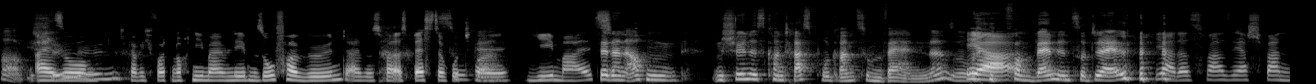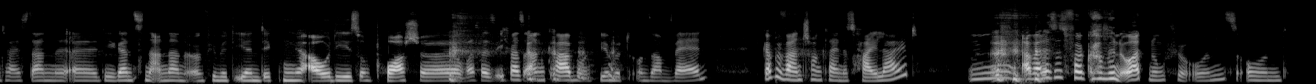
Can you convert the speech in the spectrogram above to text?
Oh, wie Also, ich glaube, ich wurde noch nie in meinem Leben so verwöhnt. Also, es war das beste Super. Hotel Ist ja jemals. dann auch ein, ein schönes Kontrastprogramm zum Van, ne? So Ja, vom Van ins Hotel. Ja, das war sehr spannend, als dann äh, die ganzen anderen irgendwie mit ihren dicken Audis und Porsche, was weiß ich was ankamen und wir mit unserem Van. Ich glaube, wir waren schon ein kleines Highlight, Mm, aber das ist vollkommen in Ordnung für uns. Und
